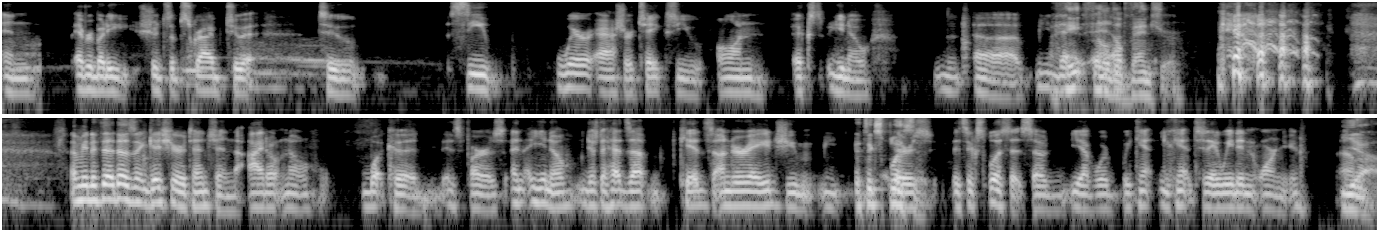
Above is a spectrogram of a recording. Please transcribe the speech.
and everybody should subscribe to it to see where Asher takes you on, ex, you know, uh, hate-filled adventure. I mean, if that doesn't get your attention, I don't know what could. As far as and you know, just a heads up, kids underage, you, you It's explicit. it's explicit. So yeah, we're we can't you can't say we didn't warn you. Um, yeah,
